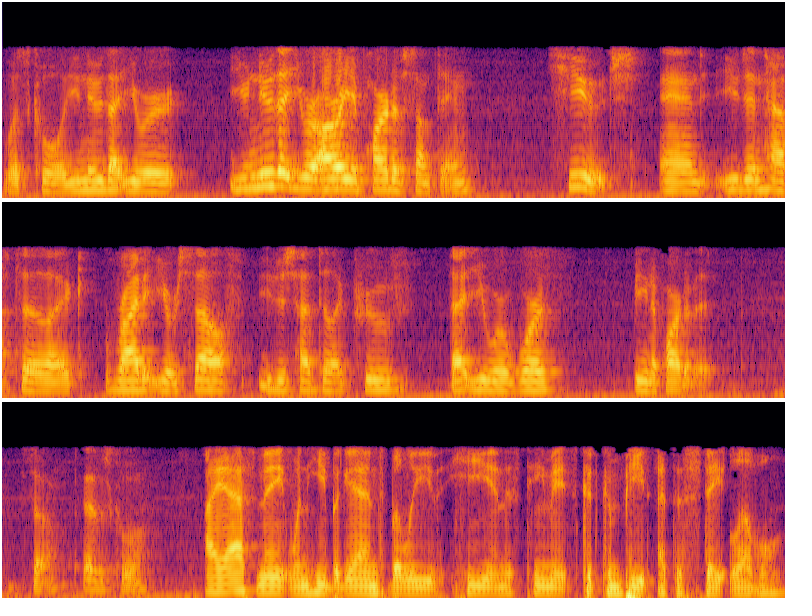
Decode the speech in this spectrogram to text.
was cool. You knew that you were you knew that you were already a part of something huge, and you didn't have to like write it yourself. You just had to like prove that you were worth being a part of it. So that was cool. I asked Nate when he began to believe he and his teammates could compete at the state level.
